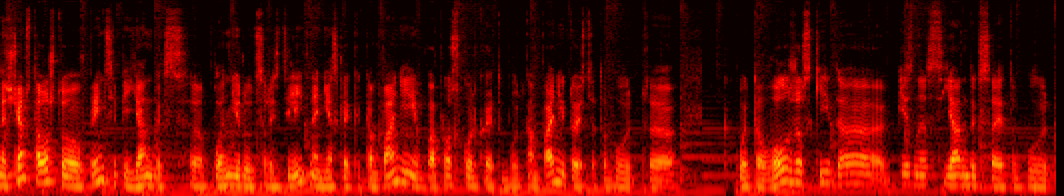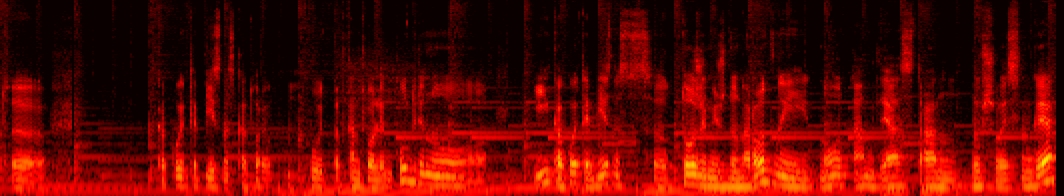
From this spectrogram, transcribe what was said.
Начнем с того, что, в принципе, Яндекс э, планируется разделить на несколько компаний. Вопрос, сколько это будет компаний, то есть это будет э, какой-то волжевский да, бизнес Яндекса, это будет э, какой-то бизнес, который будет под контролем Кудрину, и какой-то бизнес тоже международный, но там для стран бывшего СНГ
